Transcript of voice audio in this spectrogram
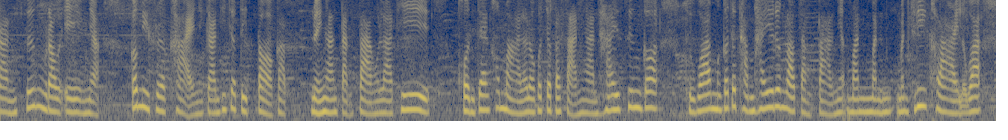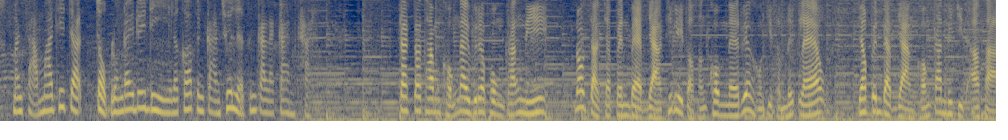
กัน ซึ่งเราเองเนี่ยก็มีเครือข่ายในการที่จะติดต่อกับหน่วยงานต่างๆ เวลาที่คนแจ้งเข้ามาแล้วเราก็จะประสานงานให้ ซึ่งก็ถือว่ามันก็จะทำให้เรื่องราวต่างๆเนี่ยมันมันมันคลี่คลายหรือว่ามันสามารถที่จะจบลงได้ด้วยดี แล้วก็เป็นการช่วยเหลือซึ่งกันและกันค่ะ การกระทำของนายวิรพงษ์ครั้งนี้ นอกจากจะเป็นแบบอย่างที่ดีต่อสังคมในเรื่องของจิตสำนึกแล้ว ยังเป็นแบบอย่างของการมีจิตอาสา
